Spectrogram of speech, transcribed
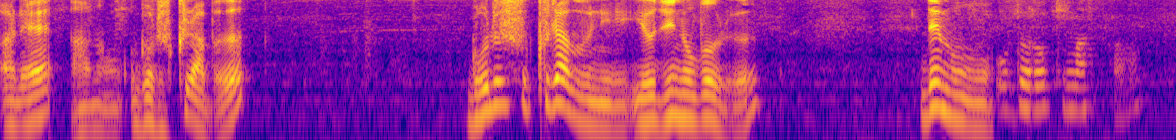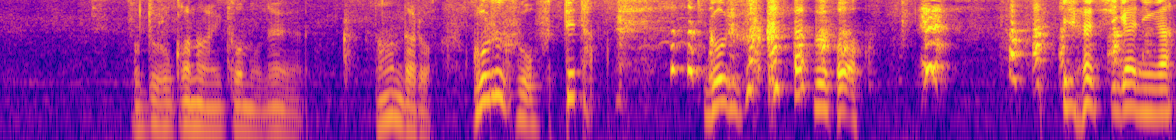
あれ？あのゴルフクラブ？ゴルフクラブによじ登る？でも驚きますか？驚かないかもね。なんだろう。ゴルフを振ってた。ゴルフクラブを。ヤシガニが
